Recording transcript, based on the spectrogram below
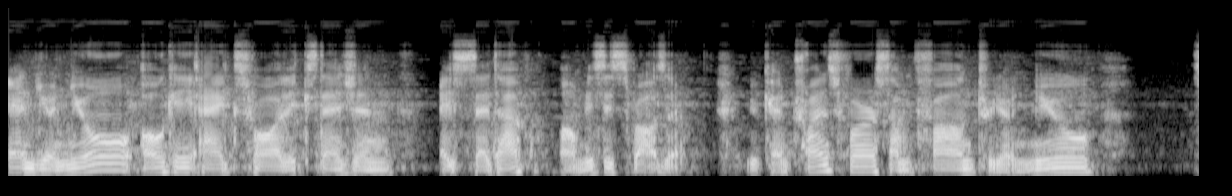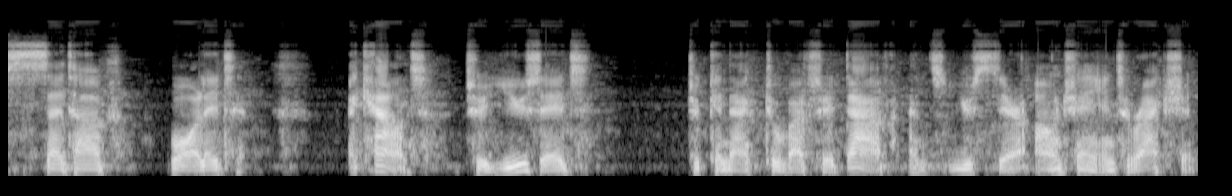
And your new OKX Wallet extension is set up on Mises browser. You can transfer some funds to your new setup wallet account to use it to connect to Web3 dApp and use their on-chain interaction.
